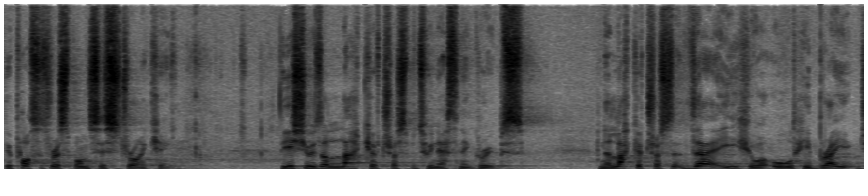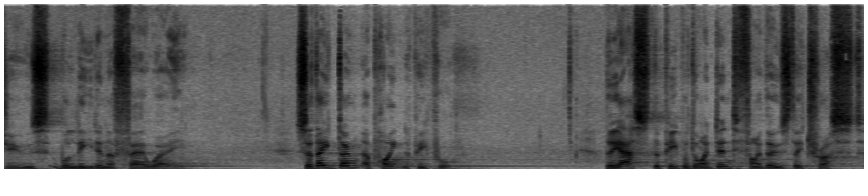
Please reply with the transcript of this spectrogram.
The apostles' response is striking. The issue is a lack of trust between ethnic groups, and a lack of trust that they, who are all Hebraic Jews, will lead in a fair way. So they don't appoint the people. They ask the people to identify those they trust.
